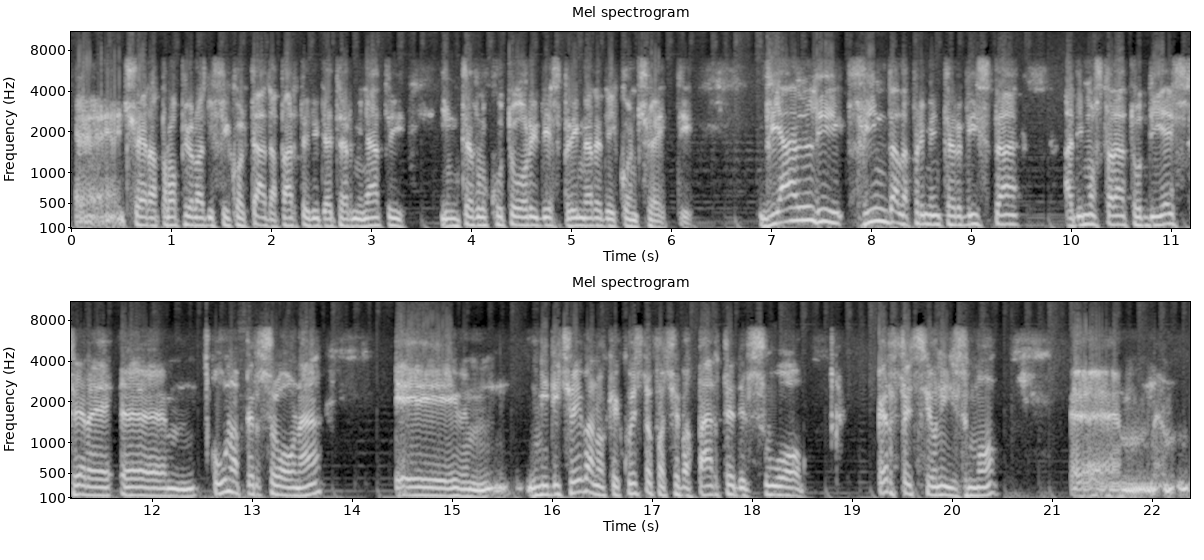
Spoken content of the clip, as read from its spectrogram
eh, c'era proprio la difficoltà da parte di determinati interlocutori di esprimere dei concetti. Vialli fin dalla prima intervista ha dimostrato di essere ehm, una persona e um, mi dicevano che questo faceva parte del suo perfezionismo. Ehm,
